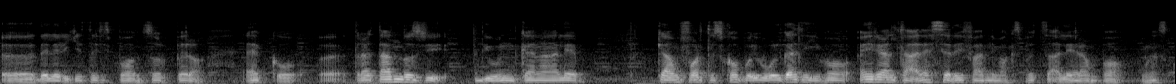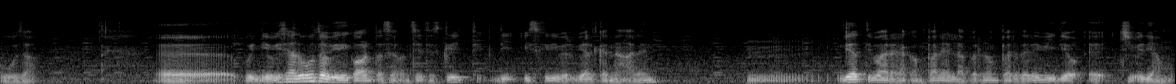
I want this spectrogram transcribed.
uh, delle richieste di sponsor, però ecco, uh, trattandosi di un canale che ha un forte scopo divulgativo in realtà l'essere fan di Max Pezzali era un po' una scusa. Eh, quindi vi saluto, vi ricordo se non siete iscritti di iscrivervi al canale, mm, di attivare la campanella per non perdere video e ci vediamo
